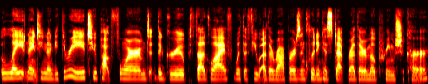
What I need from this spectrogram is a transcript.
late 1993, Tupac formed the group Thug Life with a few other rappers, including his stepbrother Mopreme Shakur.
